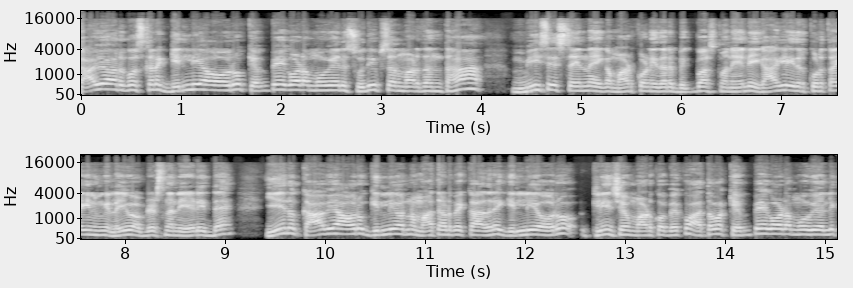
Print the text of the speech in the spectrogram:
ಕಾವ್ಯ ಅವ್ರಿಗೋಸ್ಕರ ಗಿಲ್ಲಿ ಅವರು ಕೆಂಪೇಗೌಡ ಮೂವಿಯಲ್ಲಿ ಸುದೀಪ್ ಸರ್ ಮಾಡಿದಂತಹ ಮೀಸೆ ನ ಈಗ ಮಾಡ್ಕೊಂಡಿದ್ದಾರೆ ಬಿಗ್ ಬಾಸ್ ಮನೆಯಲ್ಲಿ. ಈಗಾಗಲೇ ಇದ್ರ ಕುರಿತಾಗಿ ನಿಮಗೆ ಲೈವ್ ಅಪ್ಡೇಟ್ಸ್ನಲ್ಲಿ ಹೇಳಿದ್ದೆ. ಏನು ಕಾವ್ಯ ಅವರು ಗಿಲ್ಲಿ ಅವ್ರನ್ನ ಮಾತಾಡಬೇಕಾದ್ರೆ ಗಿಲ್ಲಿ ಅವರು ಕ್ಲೀನ್ ಶೇವ್ ಮಾಡ್ಕೋಬೇಕು ಅಥವಾ ಕೆಂಪೇಗೌಡ ಮೂವಿಯಲ್ಲಿ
